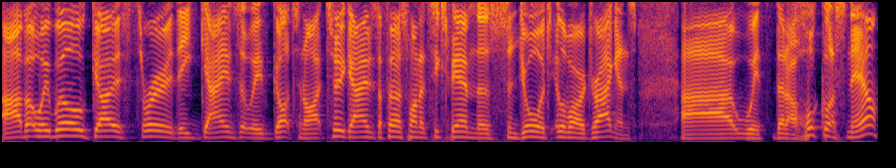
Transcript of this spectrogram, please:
Uh, but we will go through the games that we've got tonight. Two games. The first one at 6 p.m. The St George Illawarra Dragons, uh, with that are hookless now,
